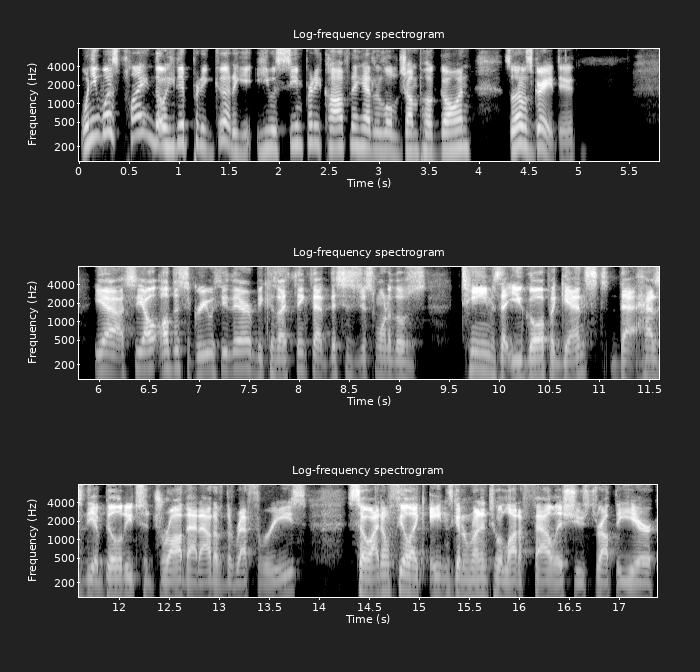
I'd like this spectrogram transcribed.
When he was playing, though, he did pretty good. He, he was seemed pretty confident. He had a little jump hook going, so that was great, dude. Yeah, see, I'll, I'll disagree with you there because I think that this is just one of those teams that you go up against that has the ability to draw that out of the referees. So I don't feel like Ayton's going to run into a lot of foul issues throughout the year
